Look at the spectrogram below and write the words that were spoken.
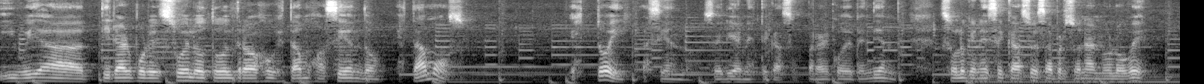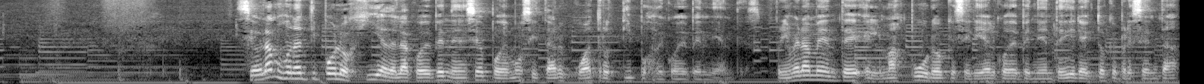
y voy a tirar por el suelo todo el trabajo que estamos haciendo estamos, estoy haciendo, sería en este caso, para el codependiente. Solo que en ese caso esa persona no lo ve. Si hablamos de una tipología de la codependencia, podemos citar cuatro tipos de codependientes. Primeramente, el más puro, que sería el codependiente directo, que presenta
